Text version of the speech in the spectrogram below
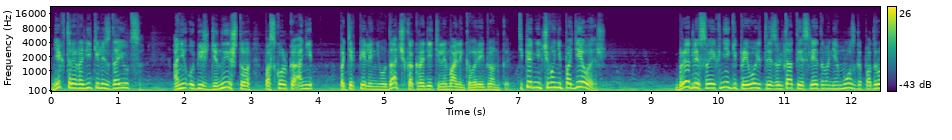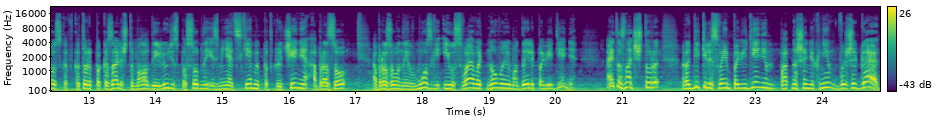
Некоторые родители сдаются. Они убеждены, что поскольку они потерпели неудачу, как родители маленького ребенка, теперь ничего не поделаешь. Брэдли в своей книге приводит результаты исследования мозга подростков, которые показали, что молодые люди способны изменять схемы подключения, образов... образованные в мозге, и усваивать новые модели поведения – а это значит, что родители своим поведением по отношению к ним выжигают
